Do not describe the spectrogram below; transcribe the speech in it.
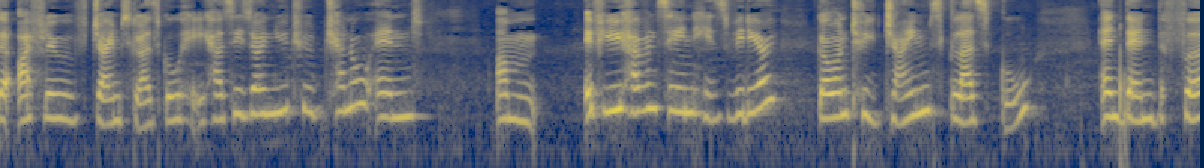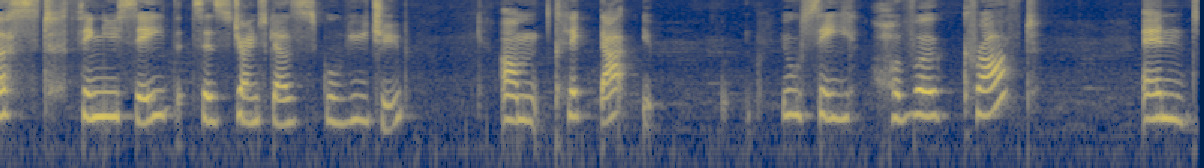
that I flew with James Glasgow. He has his own YouTube channel and um if you haven't seen his video, go on to James Glasgow and then the first thing you see that says James Glasgow YouTube, um click that you'll see hovercraft and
